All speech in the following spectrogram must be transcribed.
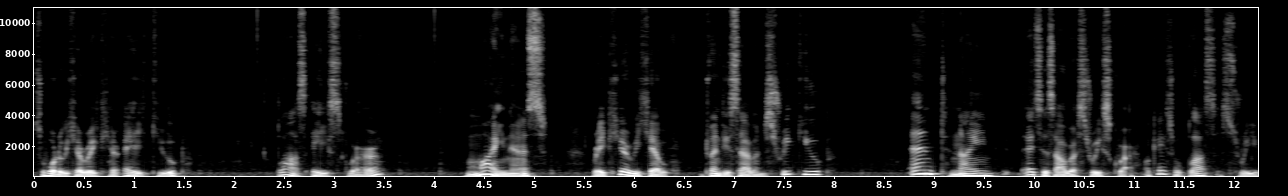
So what do we have right here? a cube plus a square minus, right here we have 27 3 cube and 9 this is our 3 square okay? So plus 3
